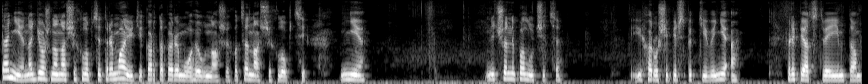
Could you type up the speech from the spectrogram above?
Та ні, надіжно наші хлопці тримають і карта перемоги у наших. Оце наші хлопці. Ні. Нічого не вийде. І хороші перспективи. Ні. Препятствия їм там.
